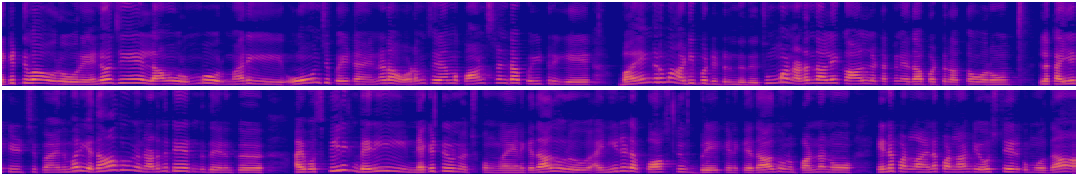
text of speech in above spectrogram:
நெகட்டிவாக ஒரு ஒரு எனர்ஜியே இல்லாமல் ரொம்ப ஒரு மாதிரி ஓஞ்சு போயிட்டேன். என்னடா உடம்பு சரியாமல் கான்ஸ்டண்ட்டாக போயிட்டுருக்கே. பயங்கரமாக அடிபட்டுட்டு இருந்தது. சும்மா நடந்தாலே காலில் டக்குன்னு ஏதாவது பட்டு ரத்தம் வரும் இல்லை கையை கிழிச்சுப்பேன். இந்த மாதிரி ஏதாவது ஒன்று நடந்துகிட்டே இருந்தது எனக்கு. ஐ வாஸ் ஃபீலிங் வெரி நெகட்டிவ்னு வச்சுக்கோங்களேன். எனக்கு ஏதாவது ஒரு I needed a positive break எனக்கு ஏதாவது ஒன்று பண்ணணும். என்ன பண்ணலாம் என்ன பண்ணலான்ட்டு யோசிச்சிட்டே இருக்கும்போது தான்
